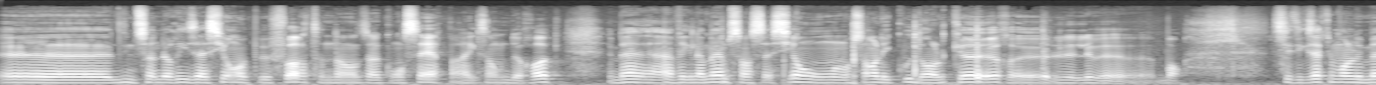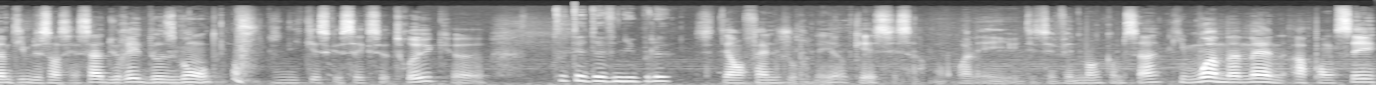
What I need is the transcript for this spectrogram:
euh, d'une sonorisation un peu forte dans un concert, par exemple, de rock. Eh ben, avec la même sensation, on sent les coups dans le cœur. euh, euh, bon. C'est exactement le même type de sensation. Ça a duré deux secondes. Je me dis, qu'est-ce que c'est que ce truc tout est devenu bleu. C'était en fin de journée, ok, c'est ça. Bon, voilà, il y a eu des événements comme ça qui, moi, m'amènent à penser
